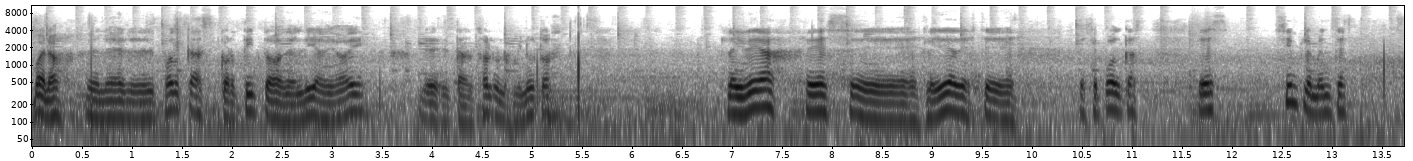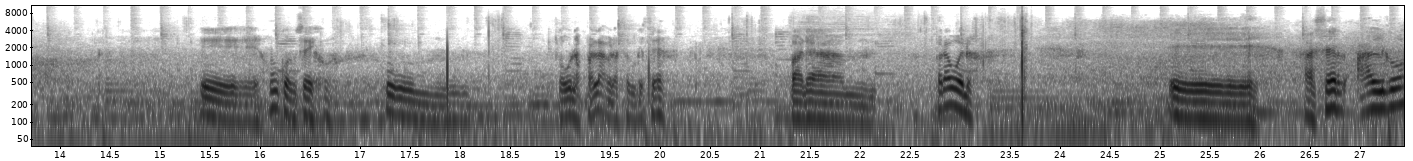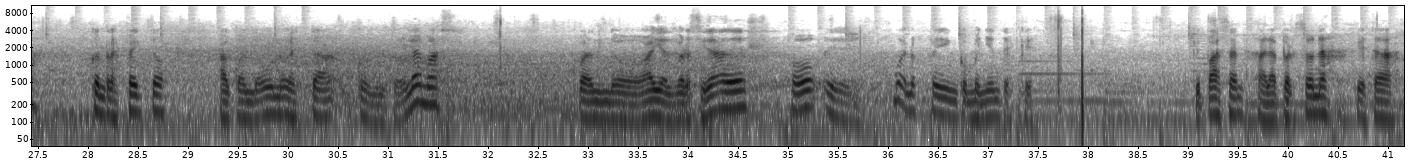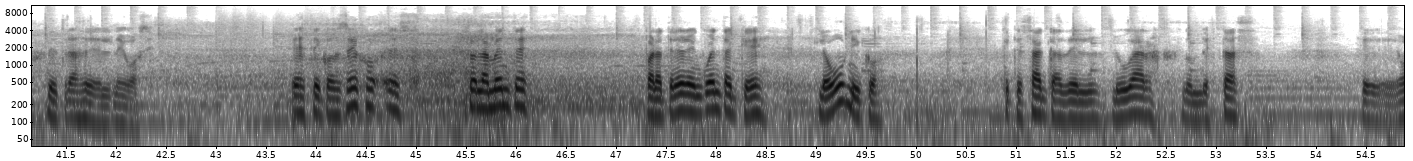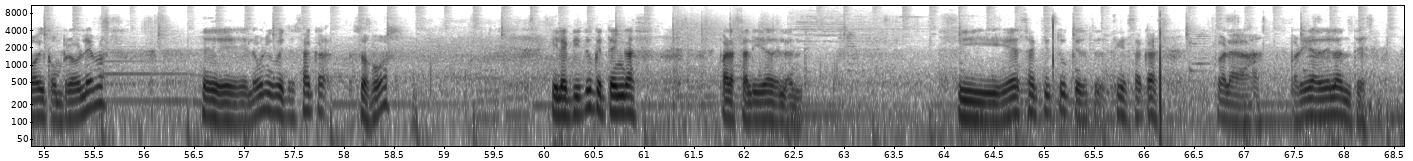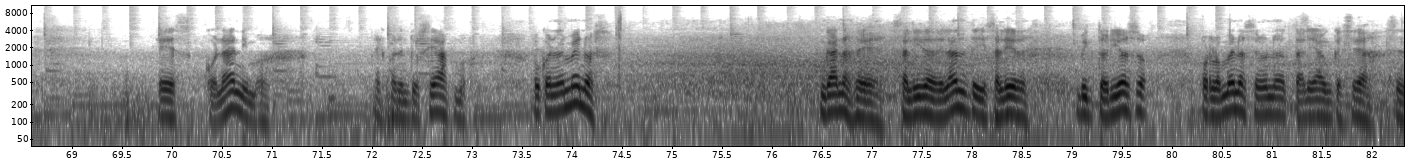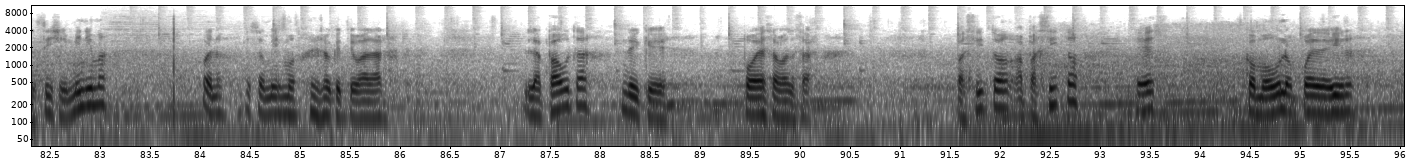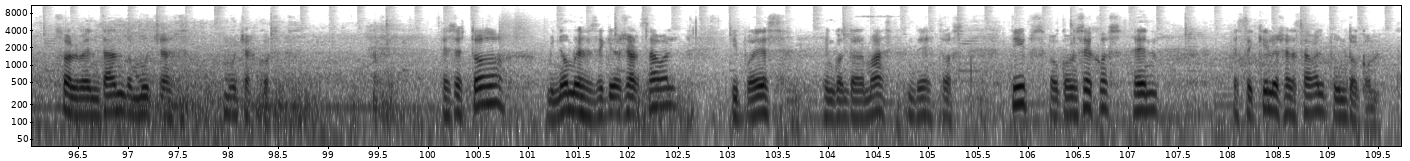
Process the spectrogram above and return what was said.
Bueno, en el podcast cortito del día de hoy, de tan solo unos minutos, la idea es, eh, la idea de este, este podcast es simplemente eh, un consejo, un, algunas palabras aunque sea, para, para bueno, eh, hacer algo con respecto a cuando uno está con problemas, cuando hay adversidades o bueno, hay inconvenientes que, que pasan a la persona que está detrás del negocio. Este consejo es solamente para tener en cuenta que lo único que te saca del lugar donde estás eh, hoy con problemas, eh, lo único que te saca sos vos y la actitud que tengas para salir adelante. Si esa actitud que, sacas para, para ir adelante es con ánimo, es con entusiasmo, o con al menos ganas de salir adelante y salir victorioso, por lo menos en una tarea aunque sea sencilla y mínima, bueno, eso mismo es lo que te va a dar la pauta de que puedes avanzar. Pasito a pasito es como uno puede ir solventando muchas, muchas cosas. Eso es todo. Mi nombre es Ezequiel Yarzábal y puedes encontrar más de estos tips o consejos en ezequieloyarzabal.com.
